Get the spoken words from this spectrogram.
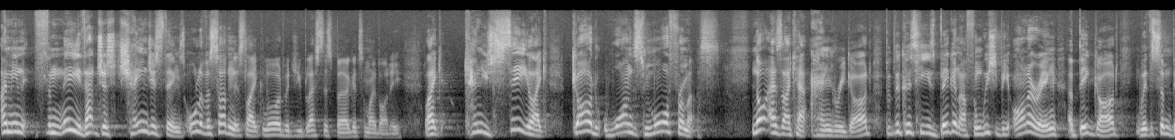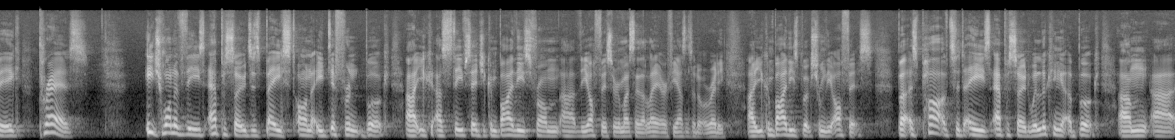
I mean, for me, that just changes things. All of a sudden, it's like, Lord, would you bless this burger to my body? Like, can you see, like, God wants more from us? Not as like an angry God, but because he is big enough and we should be honoring a big God with some big prayers. Each one of these episodes is based on a different book. Uh, you, as Steve said, you can buy these from uh, The Office, or he might say that later if he hasn't said it already. Uh, you can buy these books from The Office. But as part of today's episode, we're looking at a book um, uh,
